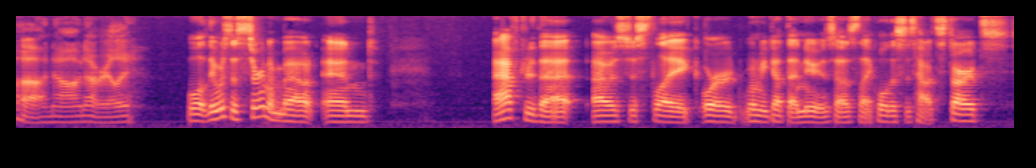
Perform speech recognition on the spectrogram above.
Uh, no, not really. Well, there was a certain amount, and after that, I was just like, or when we got that news, I was like, well, this is how it starts.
